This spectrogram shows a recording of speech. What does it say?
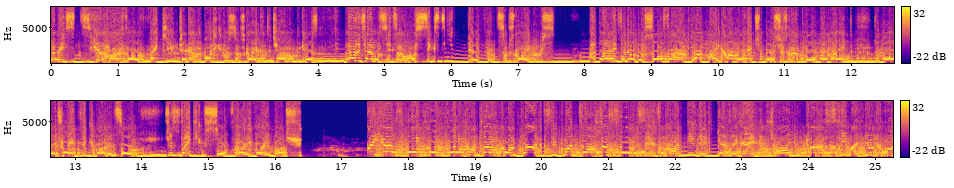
very sincere, heartfelt thank you to everybody who subscribed to the channel, because now the channel sits at over 16 million subscribers. And that is a number so far beyond my comprehension that it's just going to blow my mind the more I try and think about it. So, just thank you so very, very much. Yes, welcome, welcome, welcome back. The good doctor services are needed yet again. Oh, you cannot see my beautiful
